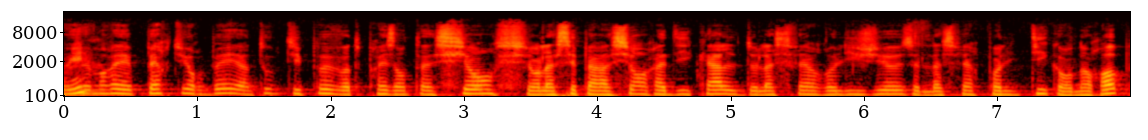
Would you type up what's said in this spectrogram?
J'aimerais perturber un tout petit peu votre présentation sur la séparation radicale de la sphère religieuse et de la sphère politique en Europe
